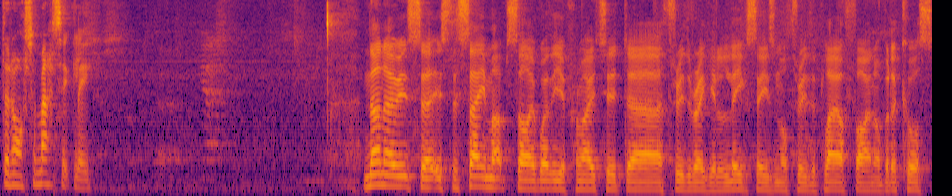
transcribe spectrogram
than automatically? No, no, it's uh, it's the same upside whether you're promoted uh, through the regular league season or through the playoff final. But of course,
